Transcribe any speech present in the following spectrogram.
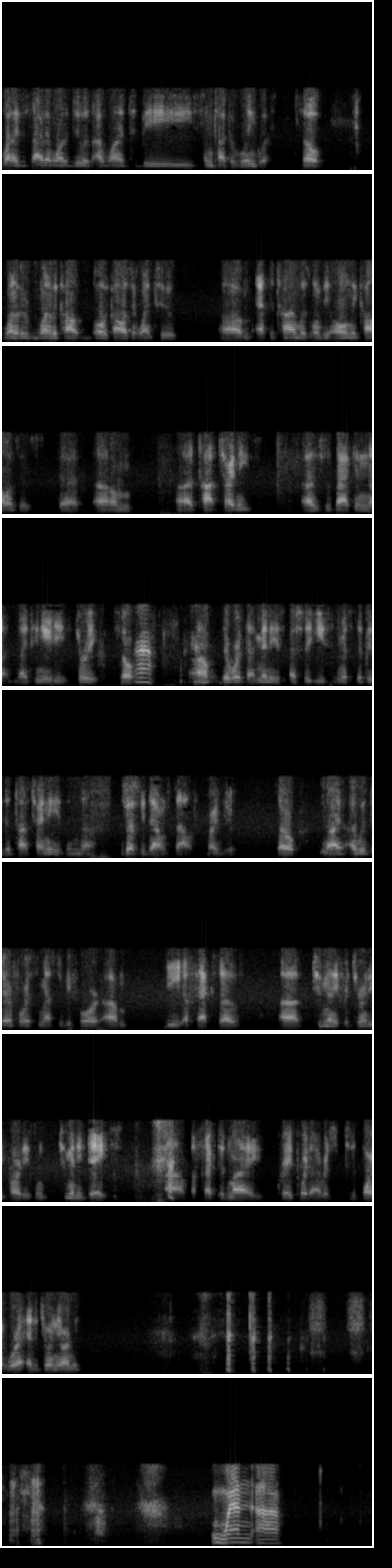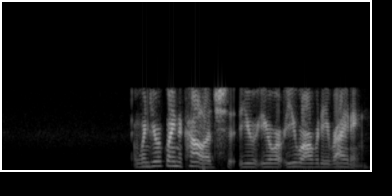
what I decided I wanted to do is I wanted to be some type of linguist. So one of the one of the col- well, the colleges I went to um, at the time was one of the only colleges that um, uh, taught Chinese. Uh, this was back in 1983. So ah, okay. um, there weren't that many, especially east of the Mississippi, that taught Chinese, and uh, especially down south, mind you. So you know, I, I went there for a semester before um, the effects of uh, too many fraternity parties and too many dates uh, affected my grade point average to the point where I had to join the army. when uh, when you were going to college, you you were you were already writing.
